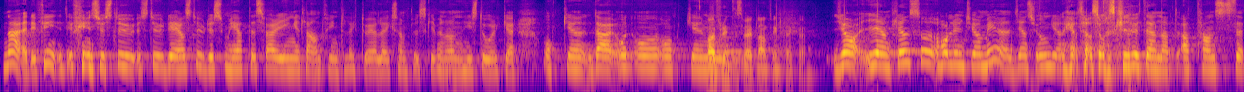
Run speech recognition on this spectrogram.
Nej, det, fin det finns ju stu studier, en studie som heter Sverige är inget land för intellektuella, exempelvis skriven av en historiker. Och, där, och, och, och, Varför är inte Sverige ett land för intellektuella? Ja, egentligen så håller inte jag med Jens Ljunggren heter han som har skrivit den att, att hans eh,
